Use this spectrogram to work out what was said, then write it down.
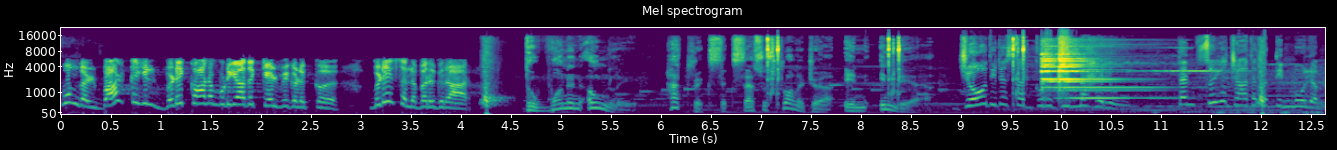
உங்கள் வாழ்க்கையில் விடை காண முடியாத கேள்விகளுக்கு விடை சொல்ல வருகிறார். The one and only Hattrick Success Astrologer in India. ஜோதிட சத்குருஜி மெஹரு தன் சுய ஜாதகத்தின் மூலம்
